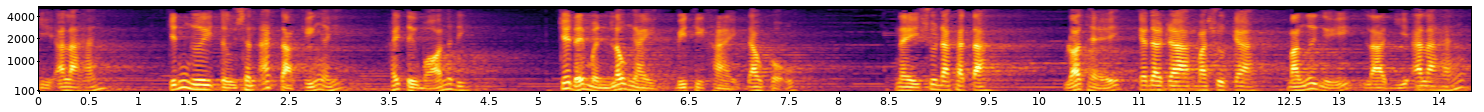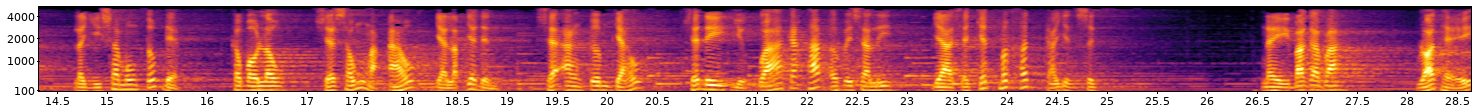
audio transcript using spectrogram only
vị A-la-hán. Chính ngươi tự sanh ác tà kiến ấy, hãy từ bỏ nó đi. Chứ để mình lâu ngày bị thiệt hại, đau khổ. Này Sunakata, lõa thể Kadara Masuka mà ngươi nghĩ là vị A-la-hán, là vị sa môn tốt đẹp, không bao lâu sẽ sống mặc áo và lập gia đình, sẽ ăn cơm cháo, sẽ đi vượt quá các tháp ở Vesali và sẽ chết mất hết cả danh xưng. Này Bhagava, lõa thể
